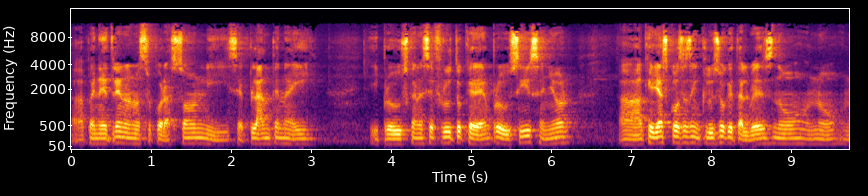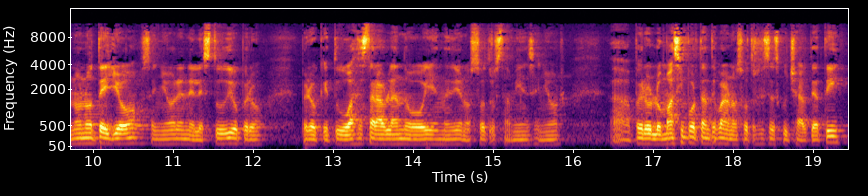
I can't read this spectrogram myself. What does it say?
ah, penetren a nuestro corazón y se planten ahí y produzcan ese fruto que deben producir, Señor. aquellas cosas incluso que tal vez no, no, no noté yo, Señor, en el estudio, pero, pero que tú vas a estar hablando hoy en medio de nosotros también, Señor. Ah, pero lo más importante para nosotros es escucharte a ti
